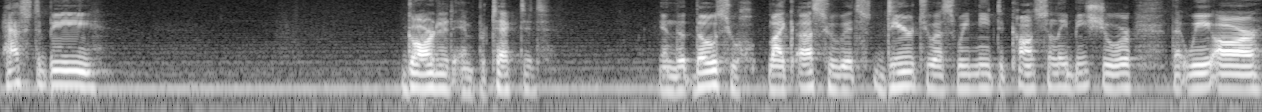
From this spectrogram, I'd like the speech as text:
has to be guarded and protected. And that those who, like us, who it's dear to us, we need to constantly be sure that we are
